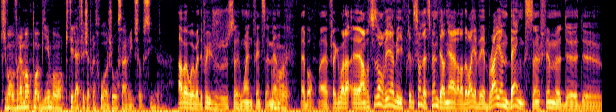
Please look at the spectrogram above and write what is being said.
qui vont vraiment pas bien vont quitter l'affiche après trois jours, ça arrive, ça aussi. hein. Ah ben ouais, ouais, des fois il joue juste euh, moins une fin de semaine. Ouais. Mais bon, euh, fait que voilà. Euh, en fait, on revient à mes prédictions de la semaine dernière. Alors d'abord, il y avait Brian Banks, un film de, de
